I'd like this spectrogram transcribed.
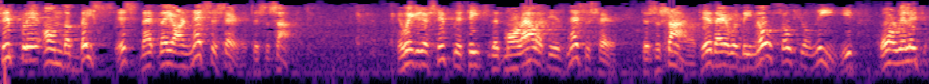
simply on the basis that they are necessary to society. If we could just simply teach that morality is necessary to society, there would be no social need for religion.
